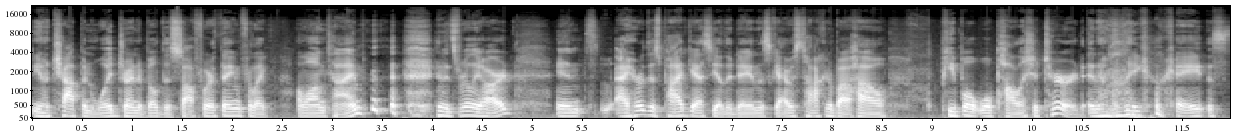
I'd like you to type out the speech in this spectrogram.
you know chopping wood trying to build this software thing for like a long time and it's really hard. And i heard this podcast the other day and this guy was talking about how people will polish a turd. And i'm like okay this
